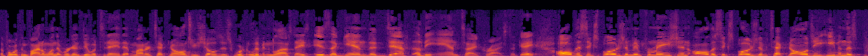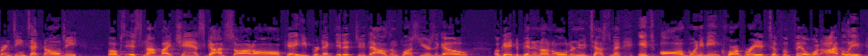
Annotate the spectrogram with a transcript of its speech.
The fourth and final one that we're going to deal with today that modern technology shows us we're living in the last days is again the death of the Antichrist, okay? All this explosion of information, all this explosion of technology, even this printing technology, folks, it's not by chance. God saw it all, okay? He predicted it 2,000 plus years ago. Okay, depending on Old or New Testament. It's all going to be incorporated to fulfill what I believe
